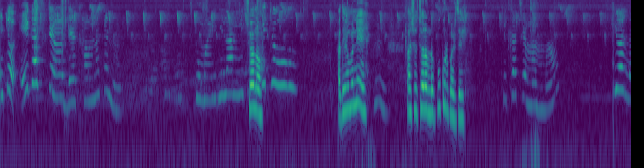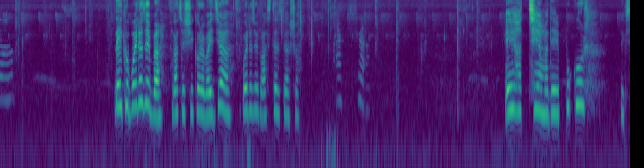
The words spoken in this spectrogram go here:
এই তো এই গাছটা দেখাও না কেন? চলো। আদি মানে আসো, চলো আমরা পুকুর পার যাই। দেখো পইরা যাইবা, গাছের শিকড়ে ভাই যা পইরা যাইবা, আস্তে আস্তে আসো। এই হচ্ছে আমাদের পুকুর, দেখছ?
